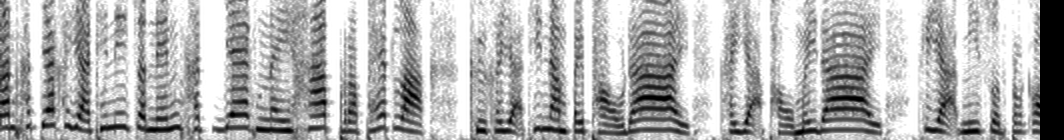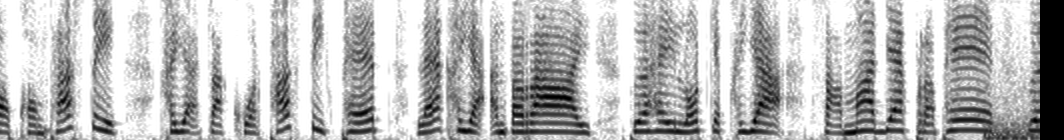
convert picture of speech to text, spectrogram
การคัดแยกขยะที่นี่จะเน้นคัดแยกใน 5 ประเภทหลัก คือขยะที่นำไปเผาได้ ขยะเผาไม่ได้ ขยะมีส่วนประกอบของพลาสติก ขยะจากขวดพลาสติกเพชรและขยะอันตราย เพื่อให้รถเก็บขยะสามารถแยกประเภท เพื่อ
